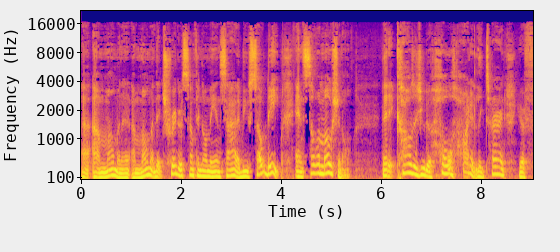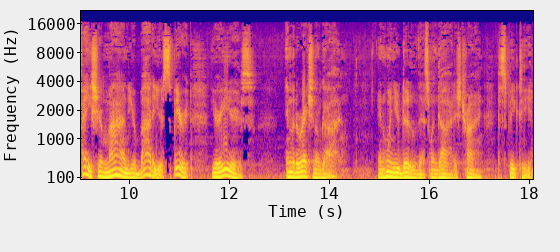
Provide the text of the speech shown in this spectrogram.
a, a moment, a, a moment that triggers something on the inside of you so deep and so emotional that it causes you to wholeheartedly turn your face, your mind, your body, your spirit, your ears in the direction of God. And when you do, that's when God is trying to speak to you.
